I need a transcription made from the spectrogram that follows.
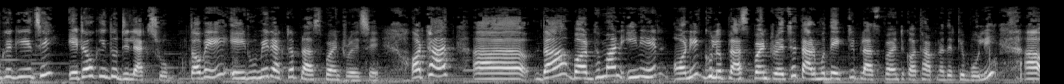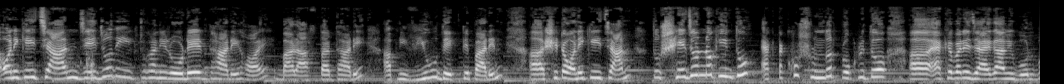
ঢুকে গিয়েছি। এটাও কিন্তু ডিল্যাক্স রুম তবে এই রুমের একটা প্লাস পয়েন্ট রয়েছে। অর্থাৎ দা বর্ধমান ইনের অনেকগুলো প্লাস পয়েন্ট রয়েছে। তার মধ্যে একটি প্লাস পয়েন্ট কথা আপনাদেরকে বলি। অনেকেই চান যে যদি একটুখানি রোডের ধারে হয় বা রাস্তার ধারে আপনি ভিউ দেখতে পারেন সেটা অনেকেই চান। তো সেজন্য কিন্তু একটা খুব সুন্দর প্রকৃত একেবারে জায়গা আমি বলব।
